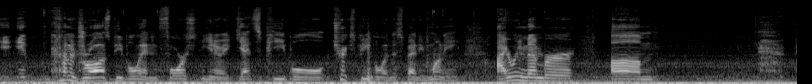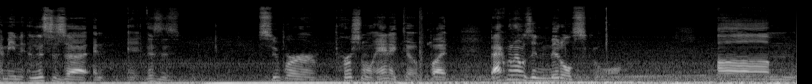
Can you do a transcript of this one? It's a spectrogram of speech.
It, it, kind of draws people in and force you know it gets people tricks people into spending money. I remember, um, I mean, and this is a an, eh, this is super personal anecdote, but back when I was in middle school, um,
